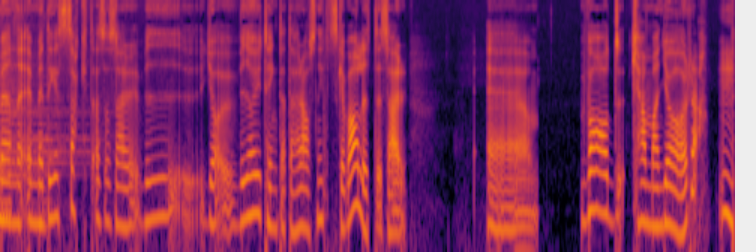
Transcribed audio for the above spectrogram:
Men eh, med det sagt, alltså så här, vi, ja, vi har ju tänkt att det här avsnittet ska vara lite så här... Eh, vad kan man göra? Mm.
